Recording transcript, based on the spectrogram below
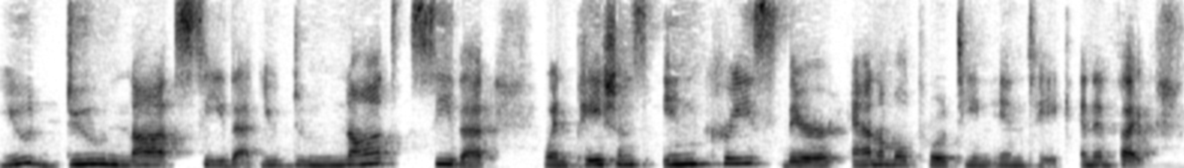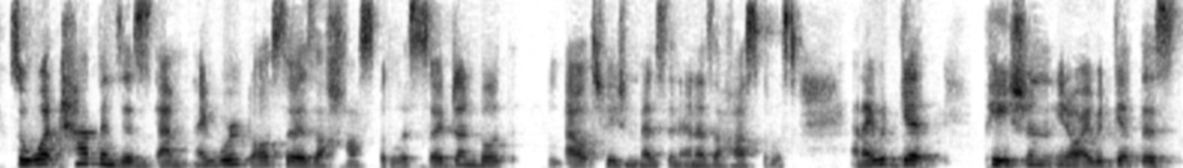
You do not see that. You do not see that when patients increase their animal protein intake. And in fact, so what happens is um, I worked also as a hospitalist. So I've done both outpatient medicine and as a hospitalist. And I would get patient, you know, I would get this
